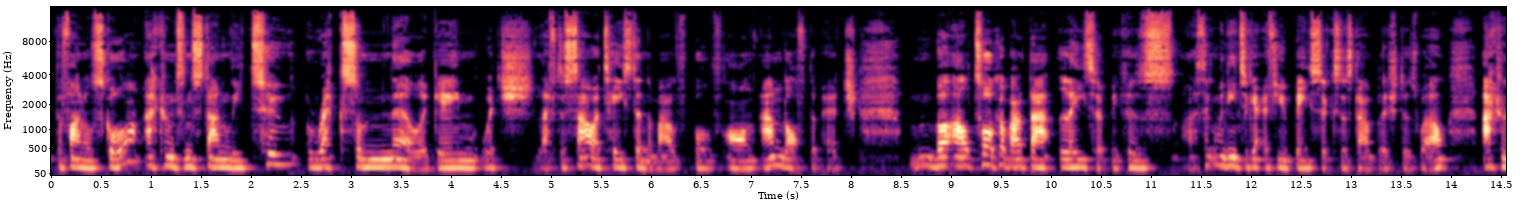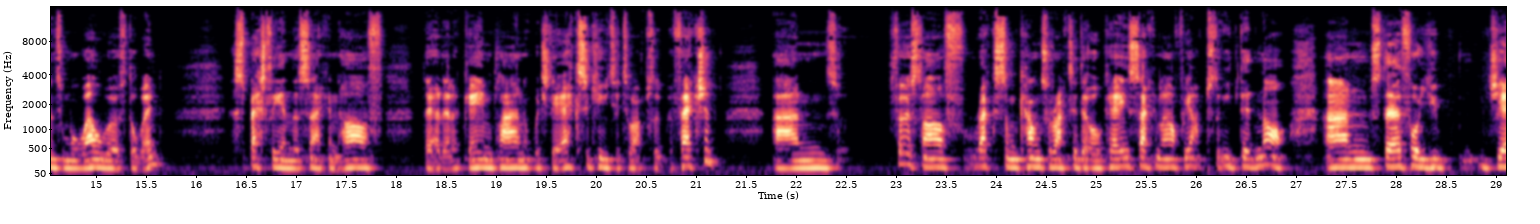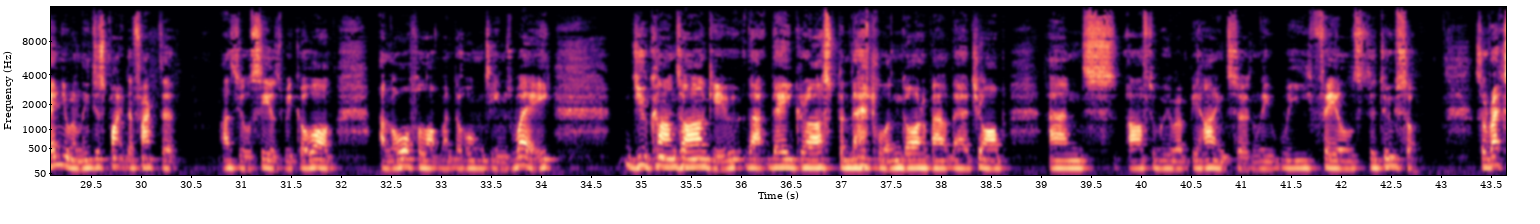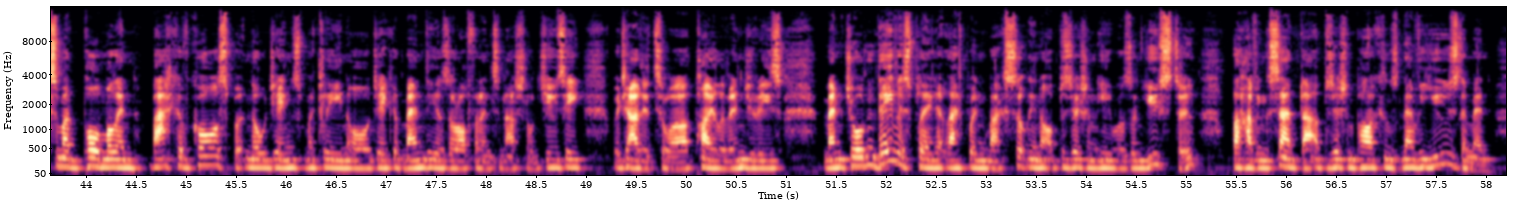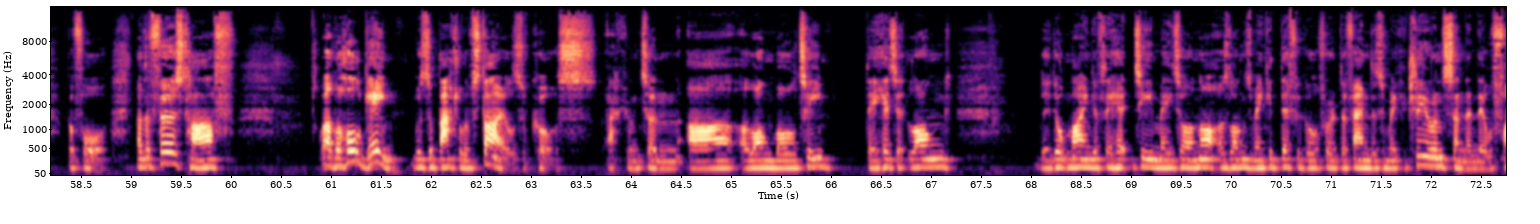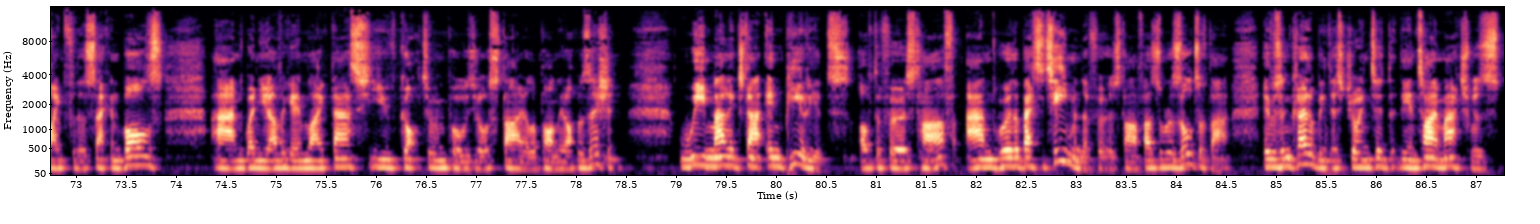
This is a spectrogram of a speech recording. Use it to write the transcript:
the final score Accrington Stanley 2, Wrexham nil, a game which left a sour taste in the mouth both on and off the pitch. But I'll talk about that later because I think we need to get a few basics established as well. Accrington were well worth the win, especially in the second half. They had a game plan which they executed to absolute perfection. And First half, Wrexham counteracted it okay. Second half, we absolutely did not. And therefore, you genuinely, despite the fact that, as you'll see as we go on, an awful lot went the home team's way, you can't argue that they grasped the nettle and gone about their job. And after we went behind, certainly, we failed to do so. So Wrexham had Paul Mullin back, of course, but no James McClean or Jacob Mendy as they're off on international duty, which added to our pile of injuries. Meant Jordan Davies playing at left wing back, certainly not a position he was unused to. But having said that, a position Parkinson's never used him in before. Now, the first half, well, the whole game was a battle of styles, of course. Accrington are a long ball team. They hit it long. They don't mind if they hit teammates or not, as long as they make it difficult for a defender to make a clearance, and then they'll fight for the second balls. And when you have a game like that, you've got to impose your style upon the opposition. We managed that in periods of the first half, and were the better team in the first half as a result of that. It was incredibly disjointed. The entire match was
